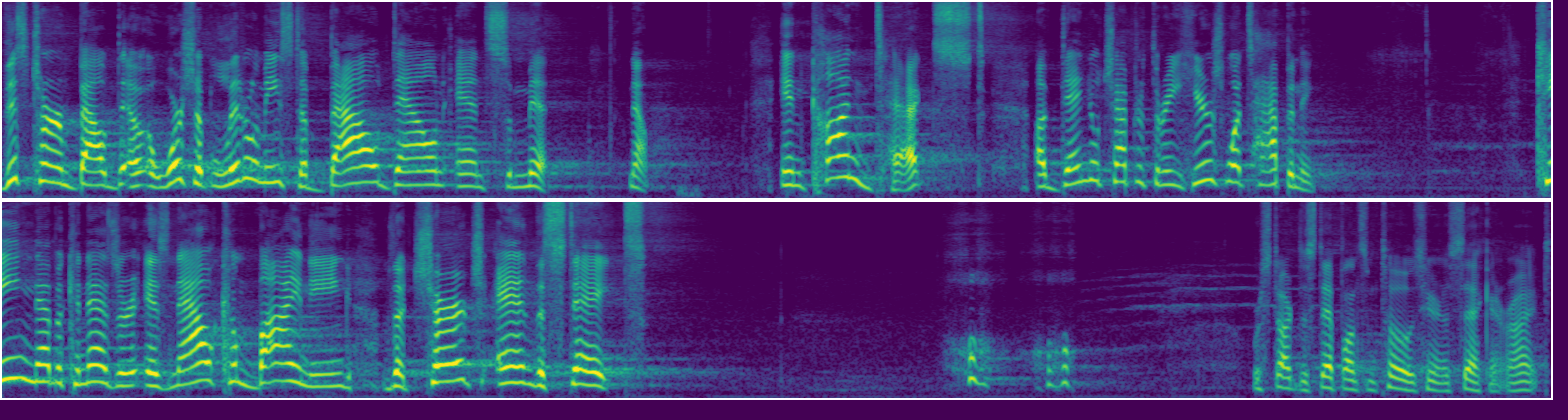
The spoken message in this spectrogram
This term bow, uh, worship literally means to bow down and submit. Now, in context of Daniel chapter 3, here's what's happening. King Nebuchadnezzar is now combining the church and the state. Oh, oh. We're starting to step on some toes here in a second, right?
